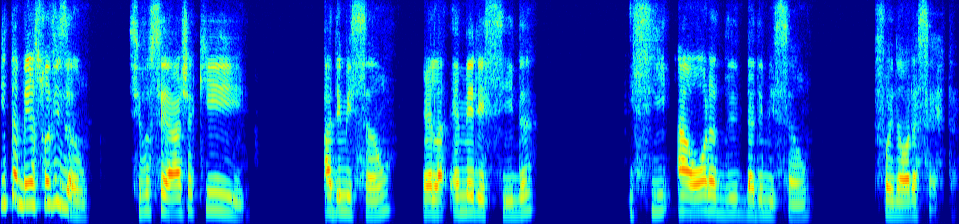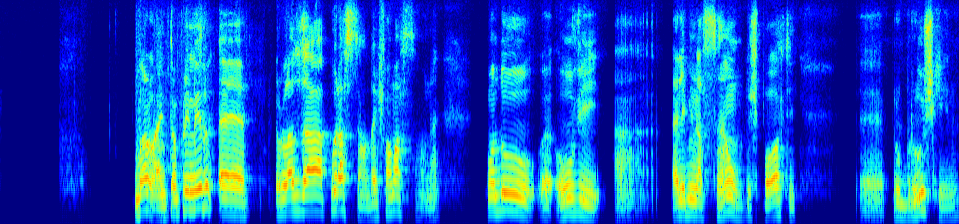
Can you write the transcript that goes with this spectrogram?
e também a sua visão. Se você acha que a demissão ela é merecida e se a hora de, da demissão foi na hora certa. Bora lá. Então, primeiro, é, o lado da apuração, da informação, né? Quando é, houve a eliminação do esporte é, para o Brusque, né,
